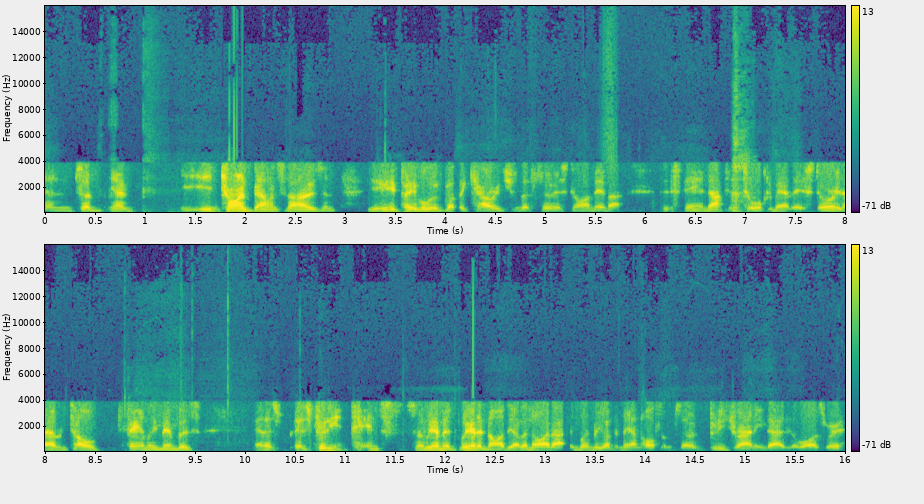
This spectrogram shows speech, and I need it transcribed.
and so you know you try and balance those, and you hear people who've got the courage for the first time ever to stand up and talk about their story. They haven't told family members, and it's it's pretty intense. So we had a we had a night the other night uh, when we got to Mount Hotham, so pretty draining day as it was, where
